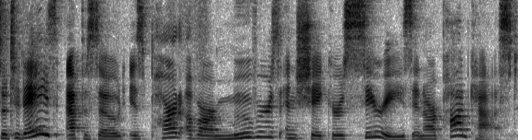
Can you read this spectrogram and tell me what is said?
So today's episode is part of our Movers and Shakers series in our podcast.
